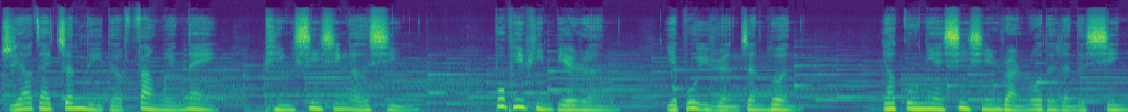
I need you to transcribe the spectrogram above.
只要在真理的范围内，凭信心而行，不批评别人，也不与人争论，要顾念信心软弱的人的心。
